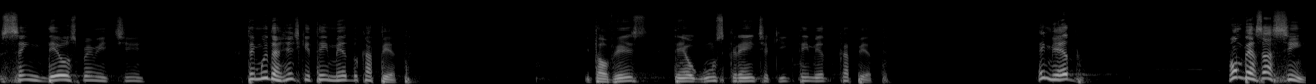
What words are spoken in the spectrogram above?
sem Deus permitir. Tem muita gente que tem medo do capeta. E talvez tenha alguns crentes aqui que tem medo do capeta. Tem medo. Vamos pensar assim:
